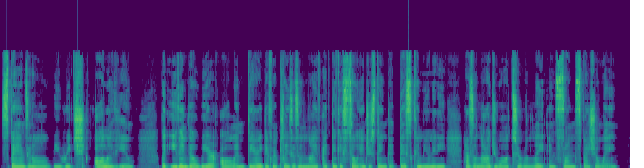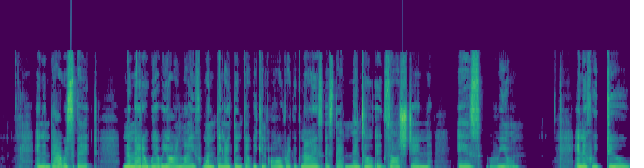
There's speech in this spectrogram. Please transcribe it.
spans it all. We reach all of you. But even though we are all in very different places in life, I think it's so interesting that this community has allowed you all to relate in some special way. And in that respect, no matter where we are in life, one thing I think that we can all recognize is that mental exhaustion is real. And if we do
